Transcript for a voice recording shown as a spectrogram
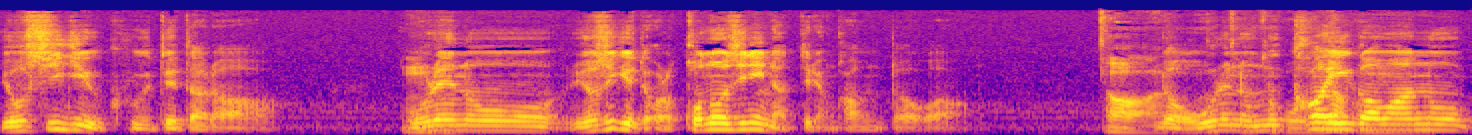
吉牛食うてたら、うん。俺の吉牛ってほらこの字になってるやんカウンターが。ああだから俺の向かい側の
